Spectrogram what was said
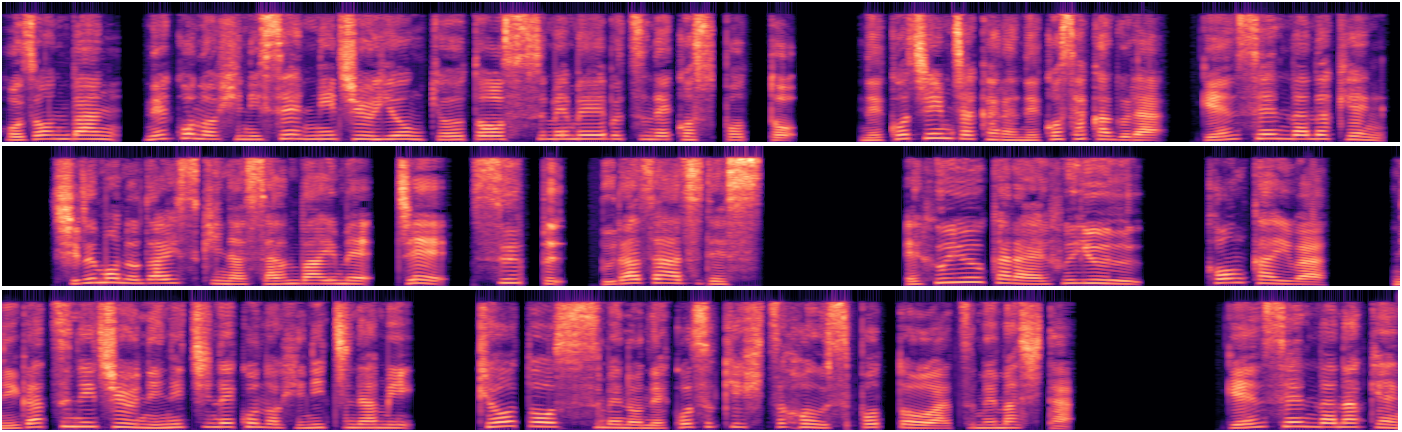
保存版、猫の日2024京都おすすめ名物猫スポット、猫神社から猫酒蔵、厳選7軒、汁物大好きな3杯目、J、スープ、ブラザーズです。FU から FU、今回は、2月22日猫の日にちなみ、京都おすすめの猫好き質法スポットを集めました。厳選7軒、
